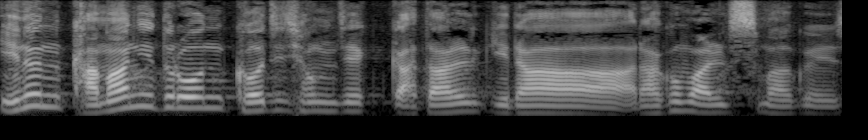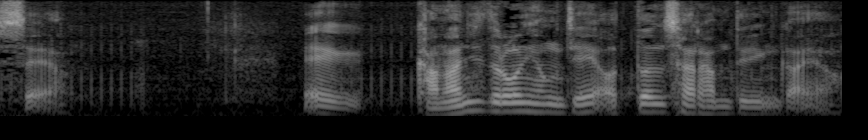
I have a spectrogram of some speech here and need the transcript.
이는 가만히 들어온 거짓 형제 까닭이라라고 말씀하고 있어요. 예, 가만히 들어온 형제 어떤 사람들인가요?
